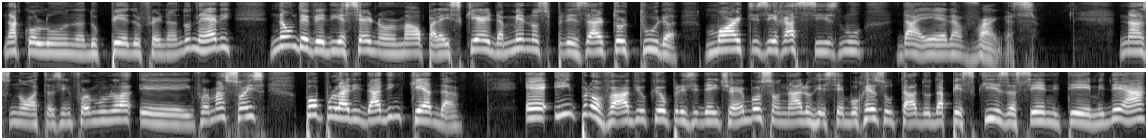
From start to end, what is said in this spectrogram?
Na coluna do Pedro Fernando Neri, não deveria ser normal para a esquerda menosprezar tortura, mortes e racismo da era Vargas. Nas notas e informações, popularidade em queda. É improvável que o presidente Jair Bolsonaro receba o resultado da pesquisa CNT-MDA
